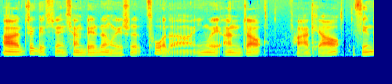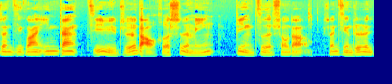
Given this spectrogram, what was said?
啊，这个选项被认为是错的啊，因为按照法条，行政机关应当给予指导和市民，并自收到申请之日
